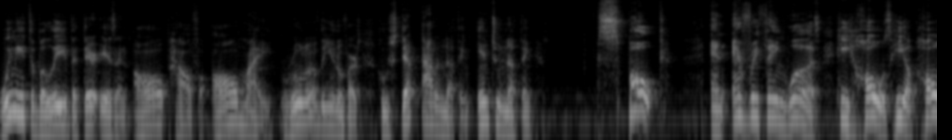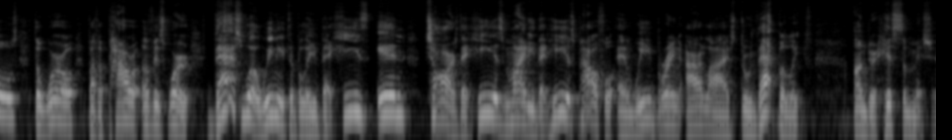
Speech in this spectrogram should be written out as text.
we need to believe that there is an all-powerful, almighty ruler of the universe who stepped out of nothing into nothing, spoke and everything was. He holds, he upholds the world by the power of his word. That's what we need to believe that he's in charge, that he is mighty, that he is powerful, and we bring our lives through that belief under his submission,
